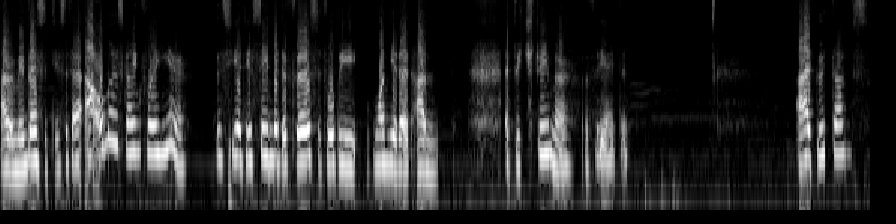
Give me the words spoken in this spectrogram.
I remember as it yesterday, I'm almost going for a year. This year, December the 1st, it will be one year that I'm a Twitch streamer affiliated. I had good times.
